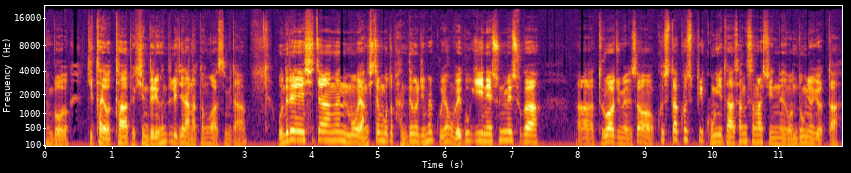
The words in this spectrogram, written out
뭐 기타 여타 백신들이 흔들리진 않았던 것 같습니다. 오늘의 시장은 뭐 양시장 모두 반등을 좀 했고요. 외국인의 순매수가 아, 들어와 주면서 코스닥 코스피 공이 다 상승할 수 있는 원동력이었다.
